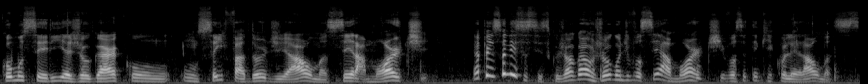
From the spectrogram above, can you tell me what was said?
como seria jogar com um ceifador de almas, ser a morte? Já pensou nisso, Cisco? Jogar um jogo onde você é a morte e você tem que recolher almas?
